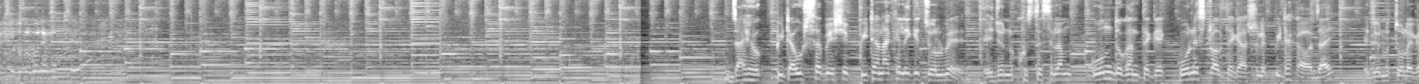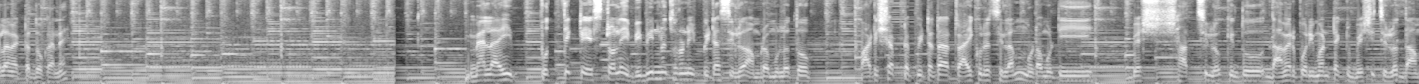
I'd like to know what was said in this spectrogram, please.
একশো যাই হোক পিঠা উৎসবে এসে পিঠা না খেলে কি চলবে? এই জন্য খুঁজতেছিলাম কোন দোকান থেকে, কোন স্টল থেকে আসলে পিঠা খাওয়া যায়। এই জন্য চলে গেলাম একটা দোকানে। মেলায় প্রত্যেকটা স্টলে বিভিন্ন ধরনের পিঠা ছিল। আমরা মূলত পাটিসাপটা পিঠাটা ট্রাই করেছিলাম, মোটামুটি বেশ স্বাদ ছিল, কিন্তু দামের পরিমাণটা একটু বেশি ছিল। দাম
